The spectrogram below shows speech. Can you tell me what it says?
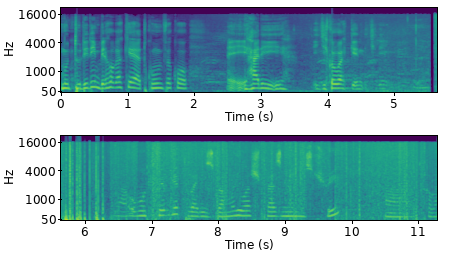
muturirimbireho gakeya twumve ko eh, hari igikorwa kiri ubu twebwe tubarizwa muri worshipers ministry. Ah, tukaba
